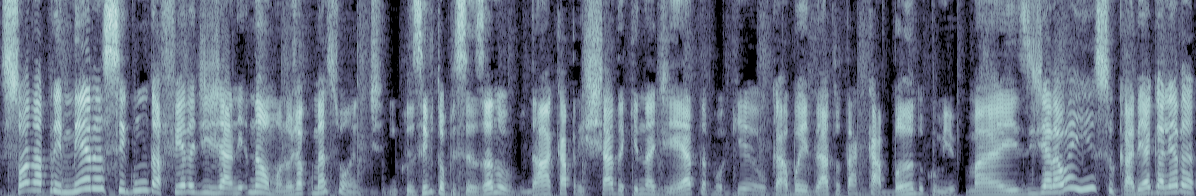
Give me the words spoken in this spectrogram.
só na primeira segunda-feira de janeiro. Não, mano, eu já começo antes. Inclusive, tô precisando dar uma caprichada aqui na dieta, porque o carboidrato tá acabando comigo. Mas em geral é isso, cara. E a galera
